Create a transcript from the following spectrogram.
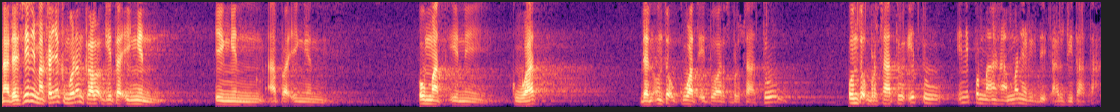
Nah dari sini makanya kemudian kalau kita ingin ingin apa ingin umat ini kuat dan untuk kuat itu harus bersatu. Untuk bersatu itu ini pemahaman yang harus ditata.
